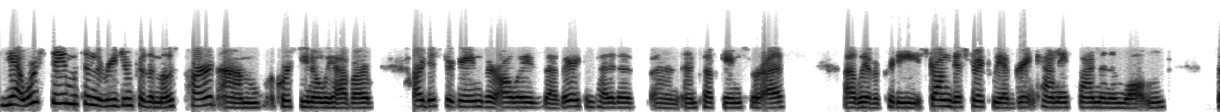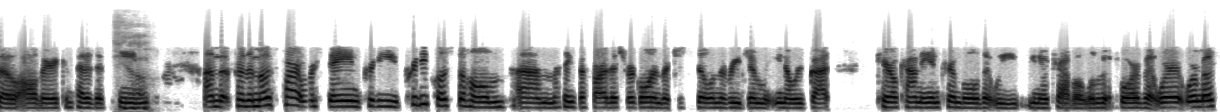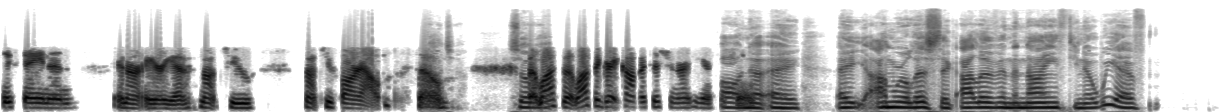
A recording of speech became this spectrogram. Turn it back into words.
yeah, we're staying within the region for the most part. Um, of course, you know we have our our district games are always uh, very competitive and, and tough games for us. Uh, we have a pretty strong district. We have Grant County, Simon, and Walton, so all very competitive teams. Um, but for the most part, we're staying pretty pretty close to home. Um, I think the farthest we're going, but just still in the region. You know, we've got Carroll County and Trimble that we you know travel a little bit for, but we're we're mostly staying in in our area, not too not too far out. So, Gotcha. So, but lots of lots of great competition right here. oh sure. no, hey, hey, I'm realistic. I live in the ninth. You know, we have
